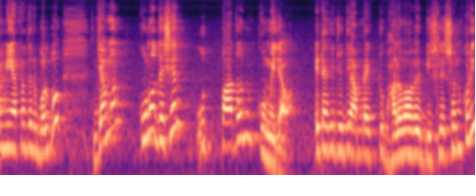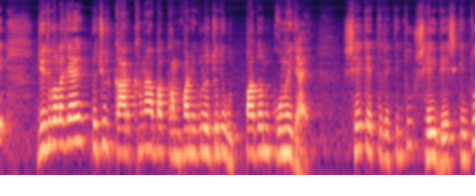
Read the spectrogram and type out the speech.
আমি আপনাদের বলব, যেমন কোনো দেশের উৎপাদন কমে যাওয়া। এটাকে যদি আমরা একটু ভালোভাবে বিশ্লেষণ করি, যদি বলা যায় প্রচুর কারখানা বা কোম্পানিগুলো যদি উৎপাদন কমে যায়, সেক্ষেত্রে কিন্তু সেই দেশ কিন্তু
